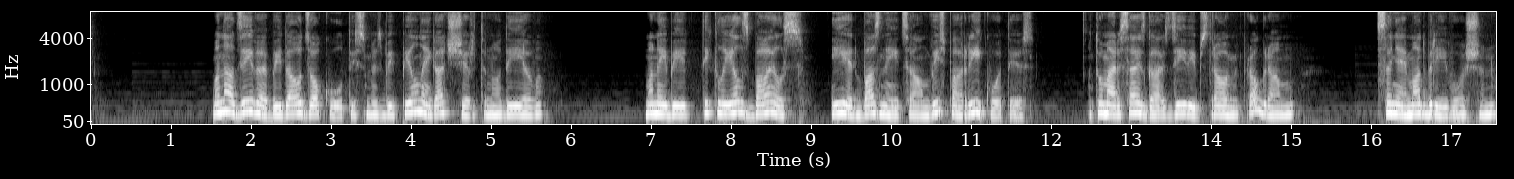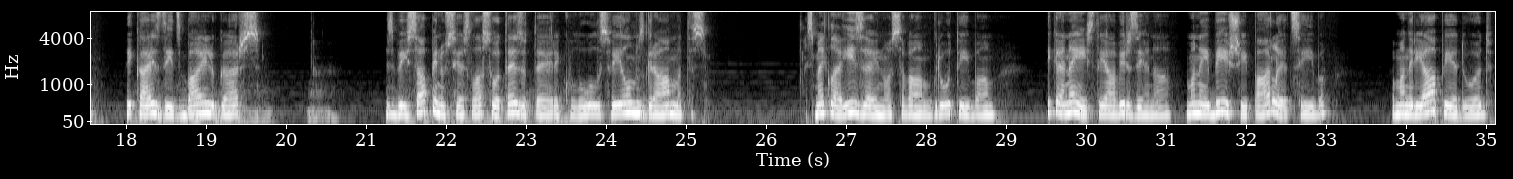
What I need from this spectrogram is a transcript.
Manā dzīvē bija daudz okultismu, es biju pilnīgi atšķirta no dieva. Manī bija tik lielas bailes iet baznīcā un vispār rīkoties. Tomēr es aizgāju uz dzīvības traumu programmu, saņēmu atbrīvošanu, tika aizdzīts baiļu gars. Es biju sapinusies, lasot ezotēriku, Lūlas Vilmas grāmatas. Es meklēju izēju no savām grūtībām, tikai neīstajā virzienā. Manī bija šī pārliecība, ka man ir jāpiedod,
